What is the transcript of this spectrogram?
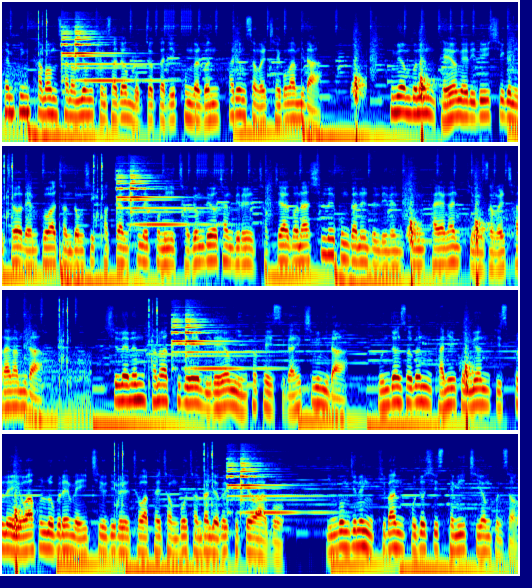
캠핑 탐험 산업용 군사적 목적까지 폭넓은 활용성을 제공합니다. 후면부는 대형 LED 시그니처 램프와 전동식 확장 플랫폼이 적용되어 장비를 적재하거나 실내 공간을 늘리는 등 다양한 기능성을 자랑합니다. 실내는 한화 특유의 미래형 인터페이스가 핵심입니다. 운전석은 단일 공면 디스플레이와 홀로그램 HUD를 조합해 정보 전달력을 극대화하고 인공지능 기반 보조 시스템이 지형 분석,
